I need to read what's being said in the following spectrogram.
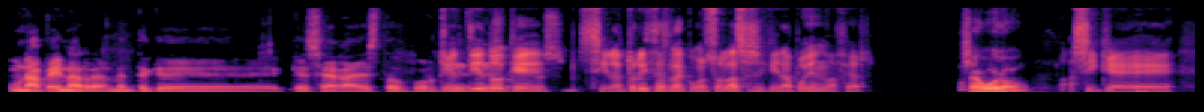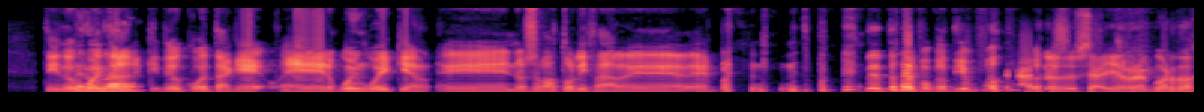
una pena realmente que, que se haga esto. Porque Yo entiendo eso, que es- si no actualizas la consola se seguirá pudiendo hacer. Seguro. Así que teniendo en, cuenta, claro. que teniendo en cuenta que eh, el Wind Waker eh, no se va a actualizar eh, dentro de poco tiempo, Claro, pues, o sea, yo recuerdo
